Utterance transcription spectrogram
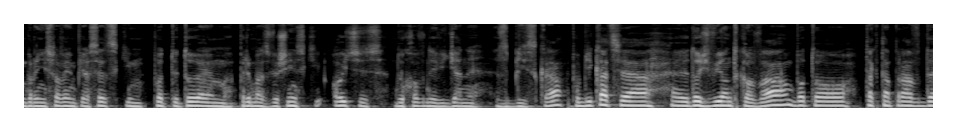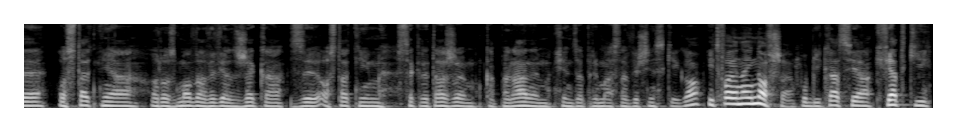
Bronisławem Piaseckim pod tytułem Prymas Wyszyński, ojciec duchowny widziany z bliska. Publikacja e, dość wyjątkowa, bo to tak naprawdę ostatnia rozmowa, wywiad rzeka z ostatnim sekretarzem, kapelanem księdza prymasa Wyszyńskiego i twoja najnowsza publikacja Kwiatki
